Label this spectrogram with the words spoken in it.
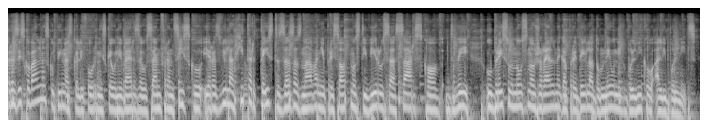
Raziskovalna skupina z Kalifornijske univerze v San Franciscu je razvila hiter test za zaznavanje prisotnosti virusa SARS-CoV-2 v brisu nosno-žrelnega predela domnevnih bolnikov ali bolnic.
